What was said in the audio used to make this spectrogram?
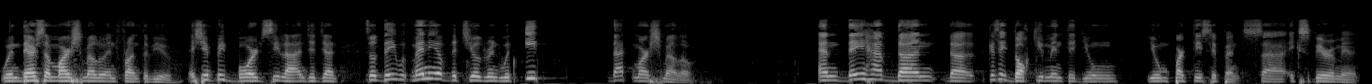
when there's a marshmallow in front of you. Eh, syempre, bored sila, andyan dyan. So they, many of the children would eat that marshmallow. And they have done the, kasi documented yung, yung participants sa experiment.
